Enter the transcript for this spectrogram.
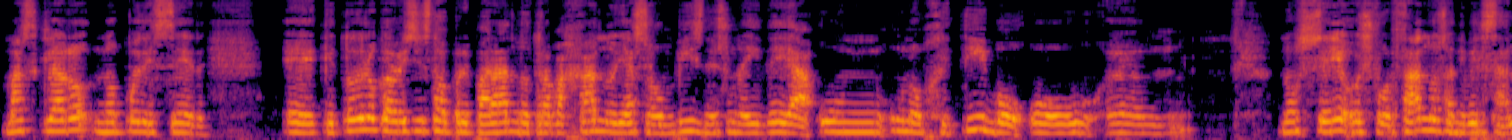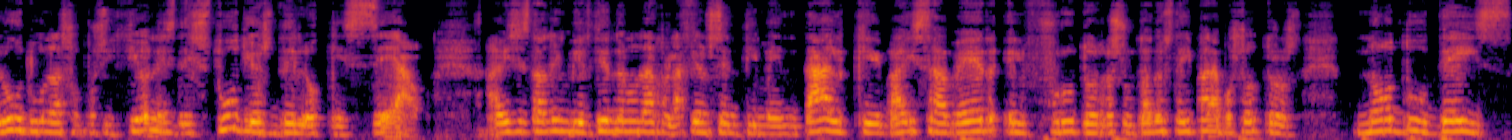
más claro no puede ser. Eh, que todo lo que habéis estado preparando, trabajando, ya sea un business, una idea, un, un objetivo o eh, no sé, o esforzándose a nivel salud, unas oposiciones de estudios, de lo que sea. Habéis estado invirtiendo en una relación sentimental que vais a ver el fruto, el resultado está ahí para vosotros. No dudéis,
